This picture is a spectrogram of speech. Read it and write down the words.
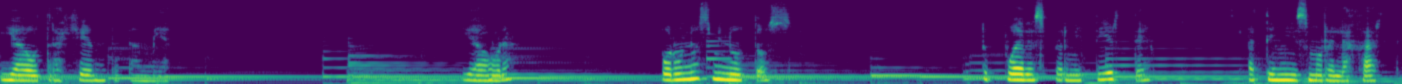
y a otra gente también. Y ahora por unos minutos, tú puedes permitirte a ti mismo relajarte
